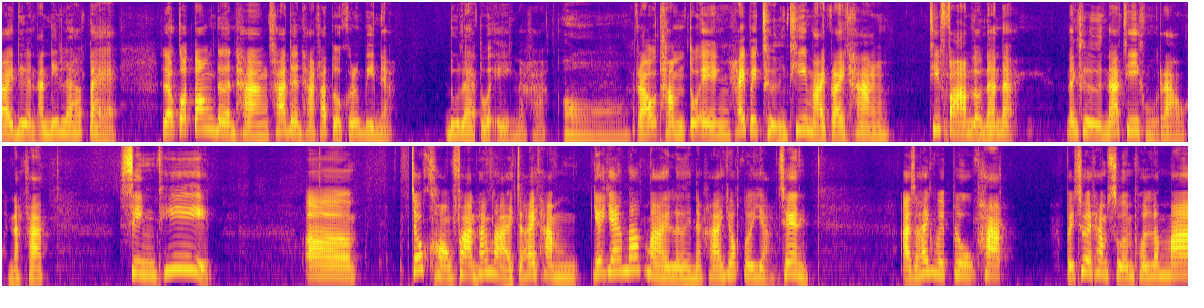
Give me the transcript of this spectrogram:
รายเดือนอันนี้แล้วแต่ แล้วก็ต้องเดินทางค่าเดินทางค่าตั๋วเครื่องบินเนี่ย ดูแลตัวเองนะคะเราทำตัวเองให้ไปถึงที่หมายปลายทางที่ฟาร์มเหล่านั้นน่ะนั่นคือหน้าที่ของเรานะคะ สิ่งที่เจ้าของฟาร์มทั้งหลายจะให้ทำเยอะแยะมากมายเลยนะคะ ยกตัวอย่างเช่น อาจจะให้ไปปลูกผัก ไปช่วยทำสวนผลไม้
